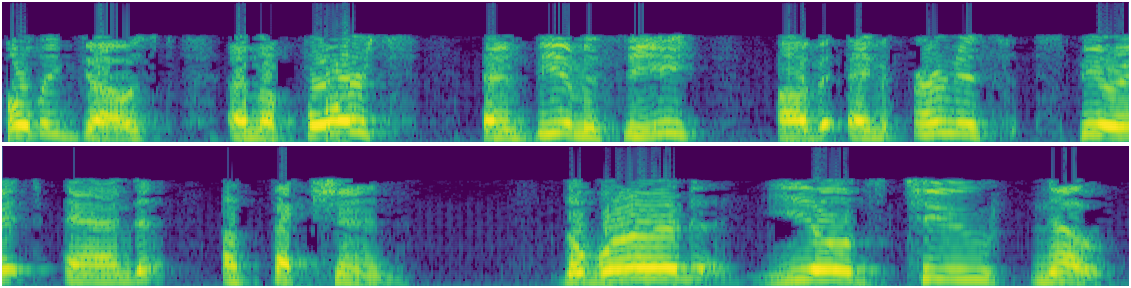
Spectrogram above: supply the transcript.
Holy Ghost and the force and vehemency of an earnest spirit and affection. The word yields two notes.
